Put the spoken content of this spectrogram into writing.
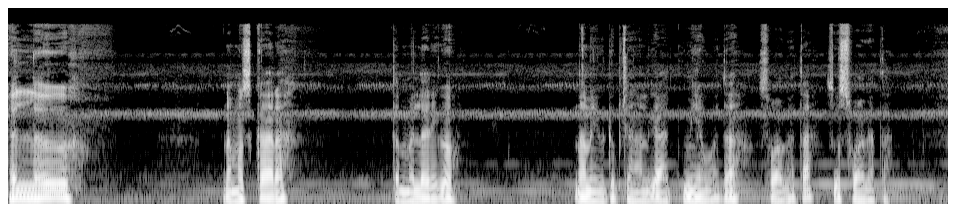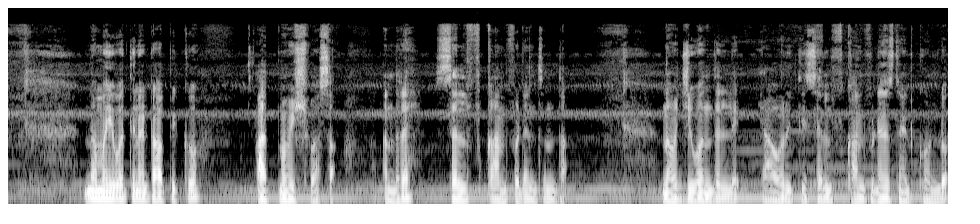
ಹೆಲೋ ನಮಸ್ಕಾರ ತಮ್ಮೆಲ್ಲರಿಗೂ. ನನ್ನ ಯೂಟ್ಯೂಬ್ ಚಾನಲ್ಗೆ ಆತ್ಮೀಯವಾದ ಸ್ವಾಗತ, ಸುಸ್ವಾಗತ. ನಮ್ಮ ಇವತ್ತಿನ ಟಾಪಿಕ್ಕು ಆತ್ಮವಿಶ್ವಾಸ, ಅಂದರೆ ಸೆಲ್ಫ್ ಕಾನ್ಫಿಡೆನ್ಸ್ ಅಂತ. ನಾವು ಜೀವನದಲ್ಲಿ ಯಾವ ರೀತಿ ಸೆಲ್ಫ್ ಕಾನ್ಫಿಡೆನ್ಸ್ನ ಇಟ್ಕೊಂಡು,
